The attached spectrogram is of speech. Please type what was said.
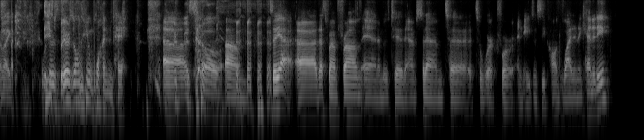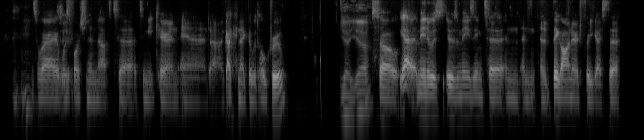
I'm like, well, there's there's only one Bay. Uh, so um, so yeah, uh, that's where I'm from, and I moved to Amsterdam to to work for an agency called Wieden and Kennedy. It's where I was fortunate enough to to meet Kieran and uh, got connected with the whole crew. Yeah, yeah. So yeah, I mean it was it was amazing to and and, and a big honor for you guys to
